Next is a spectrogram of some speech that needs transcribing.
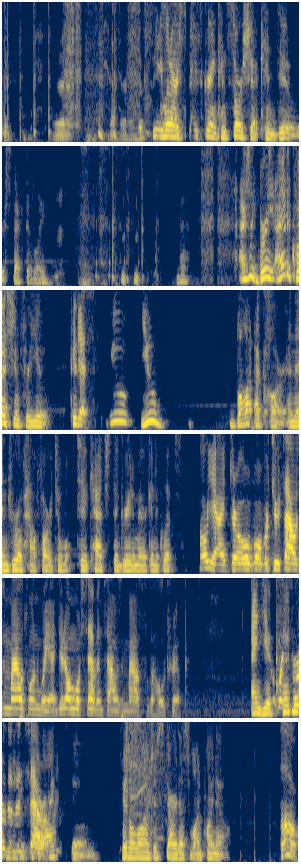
Yeah. yeah. Let's see what our space grant consortia can do, respectively. Yeah. Actually, Bernie, I had a question for you because Yes. you you bought a car and then drove how far to to catch the Great American Eclipse? Oh yeah, I drove over two thousand miles one way. I did almost seven thousand miles for the whole trip. And you I couldn't further than Sarah. Limestone. For the launch of Stardust 1.0. Oh,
